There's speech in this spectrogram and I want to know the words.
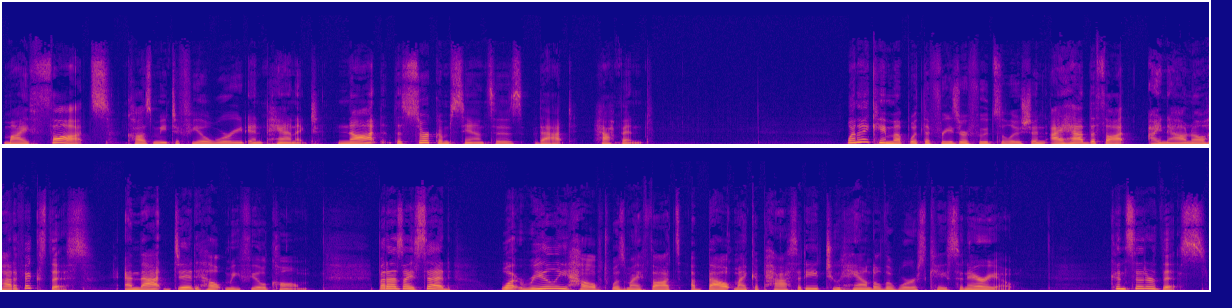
My thoughts caused me to feel worried and panicked, not the circumstances that happened. When I came up with the freezer food solution, I had the thought, I now know how to fix this. And that did help me feel calm. But as I said, what really helped was my thoughts about my capacity to handle the worst case scenario. Consider this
